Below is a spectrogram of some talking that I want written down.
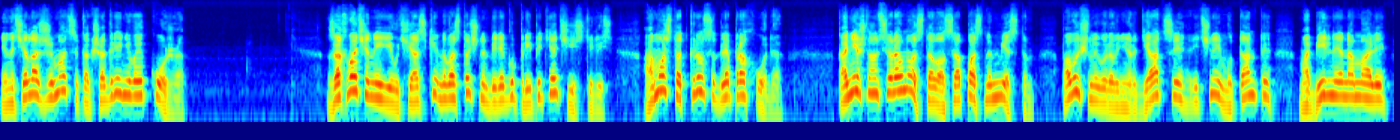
и начала сжиматься, как шагреневая кожа. Захваченные ей участки на восточном берегу Припяти очистились, а мост открылся для прохода. Конечно, он все равно оставался опасным местом. Повышенный уровень радиации, речные мутанты, мобильные аномалии –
